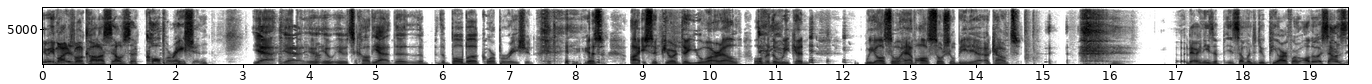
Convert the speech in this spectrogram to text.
we might as well call ourselves a corporation. Yeah, yeah. It, it- it's called yeah the the the Boba Corporation. Yes, I secured the URL over the weekend. We also have all social media accounts. Now he needs a someone to do PR for him. Although it sounds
